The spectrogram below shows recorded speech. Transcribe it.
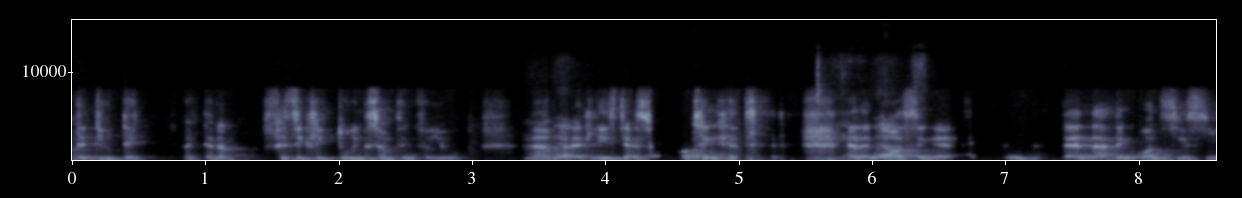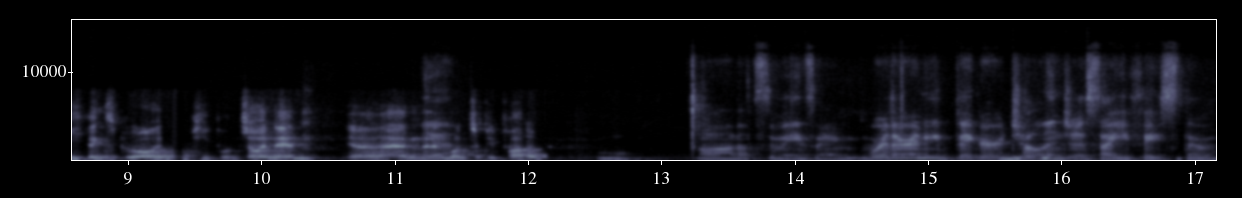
they do they like they're not physically doing something for you, uh, yeah. but at least they're supporting it yeah. and endorsing yeah. it. And then I think once you see things growing, people join in, yeah, and, and want to be part of it. Oh, that's amazing. Were there any bigger challenges that you faced though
